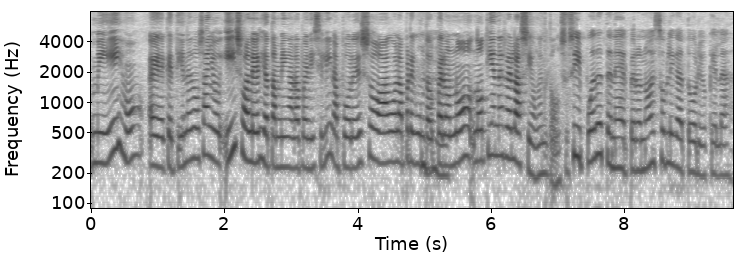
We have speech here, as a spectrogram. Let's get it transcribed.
mi hijo, eh, que tiene dos años, hizo alergia también a la penicilina. Por eso hago la pregunta, pero no, no tiene relación entonces. Sí, puede tener, pero no es obligatorio que la,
